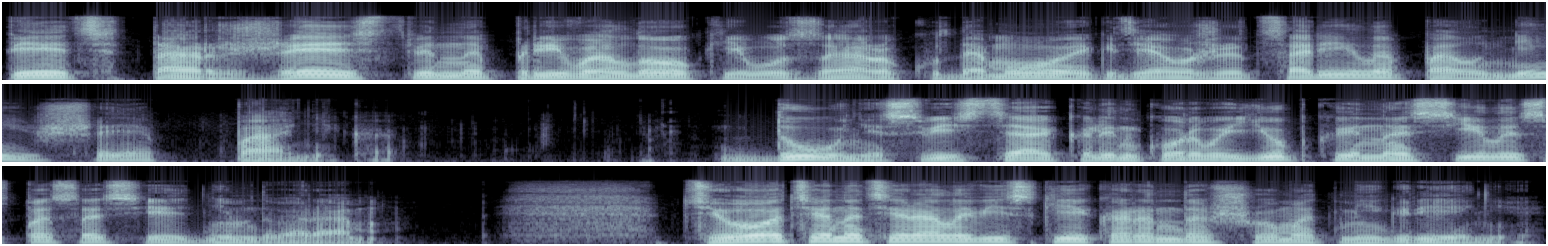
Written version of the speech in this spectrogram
Петь торжественно приволок его за руку домой, где уже царила полнейшая паника. Дуня, свистя коленкоровой юбкой, носилась по соседним дворам. Тетя натирала виски карандашом от мигрени.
